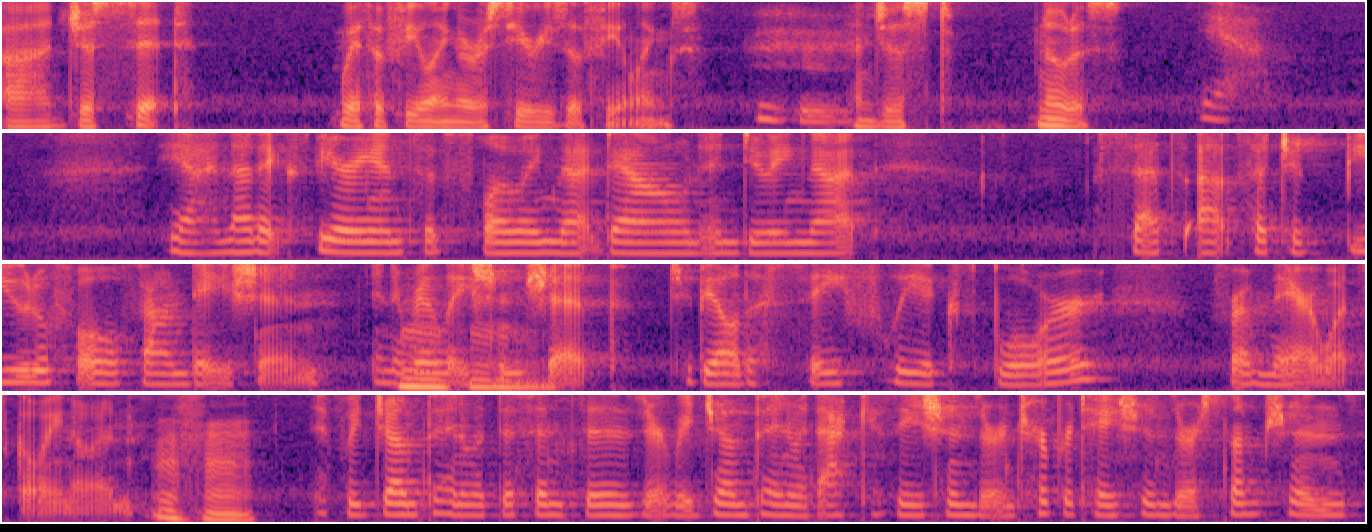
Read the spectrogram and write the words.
uh, just sit with a feeling or a series of feelings mm-hmm. and just notice Yeah. Yeah, and that experience of slowing that down and doing that sets up such a beautiful foundation in a mm-hmm. relationship to be able to safely explore from there what's going on. Mm-hmm. If we jump in with defenses or we jump in with accusations or interpretations or assumptions,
